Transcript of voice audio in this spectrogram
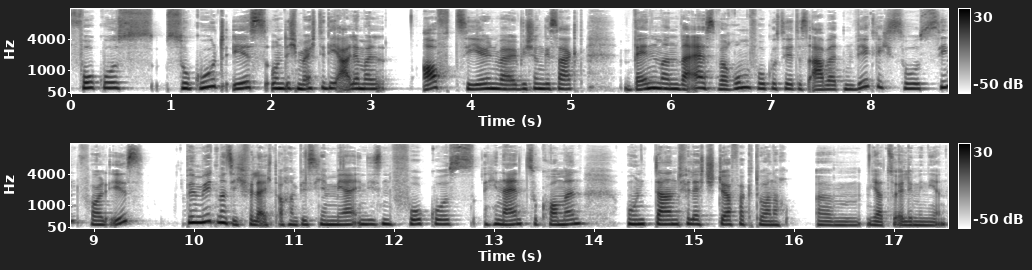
Fokus so gut ist und ich möchte die alle mal aufzählen, weil, wie schon gesagt, wenn man weiß, warum fokussiertes Arbeiten wirklich so sinnvoll ist, bemüht man sich vielleicht auch ein bisschen mehr in diesen Fokus hineinzukommen und dann vielleicht Störfaktoren auch ähm, ja, zu eliminieren.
